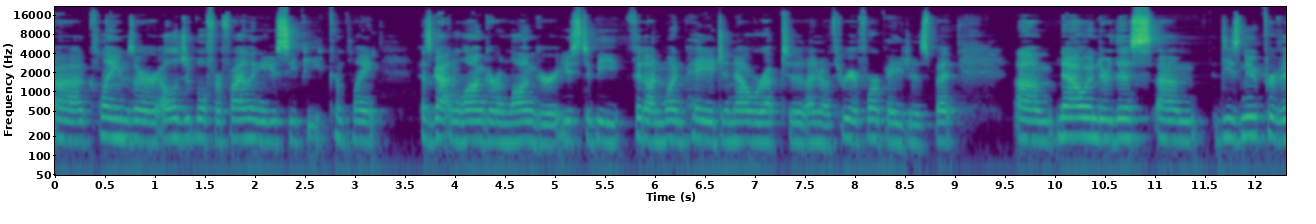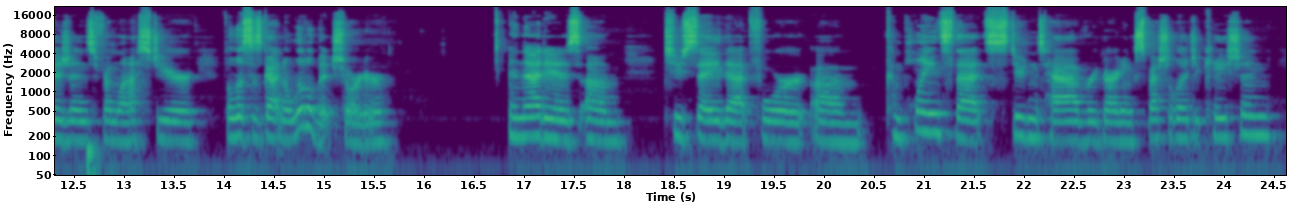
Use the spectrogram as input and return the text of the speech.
uh, claims are eligible for filing a UCP complaint has gotten longer and longer. It used to be fit on one page, and now we're up to I don't know three or four pages, but um, now, under this, um, these new provisions from last year, the list has gotten a little bit shorter, and that is um, to say that for um, complaints that students have regarding special education,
